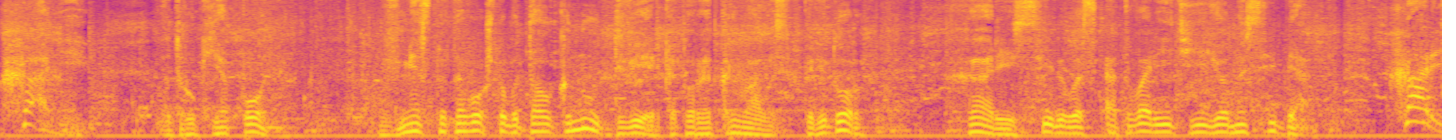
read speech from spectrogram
Харри!» Вдруг я понял. Вместо того, чтобы толкнуть дверь, которая открывалась в коридор, Харри силилась отворить ее на себя. «Харри!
